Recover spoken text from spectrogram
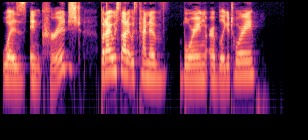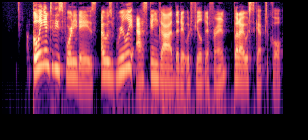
was encouraged, but I always thought it was kind of boring or obligatory. Going into these 40 days, I was really asking God that it would feel different, but I was skeptical.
